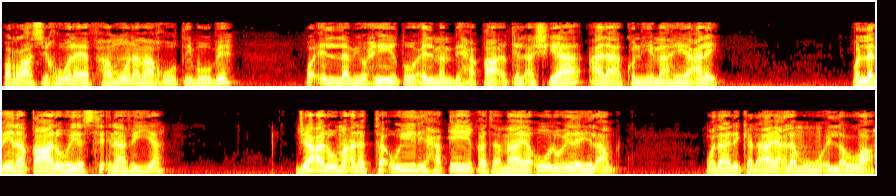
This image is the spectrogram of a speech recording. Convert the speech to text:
والراسخون يفهمون ما خوطبوا به وإن لم يحيطوا علما بحقائق الأشياء على كنه ما هي عليه. والذين قالوا هي استئنافية جعلوا معنى التأويل حقيقة ما يؤول إليه الأمر وذلك لا يعلمه إلا الله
